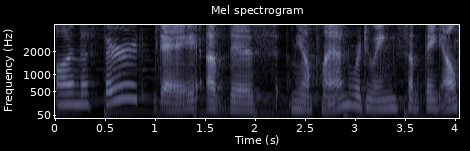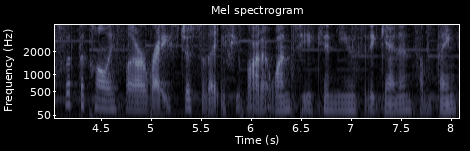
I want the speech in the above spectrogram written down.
On the third day of this meal plan, we're doing something else with the cauliflower rice, just so that if you bought it once, you can use it again in something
